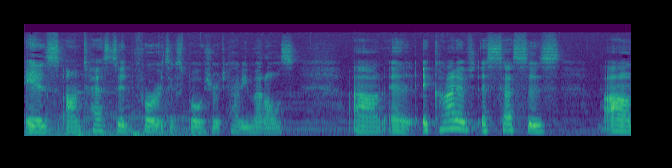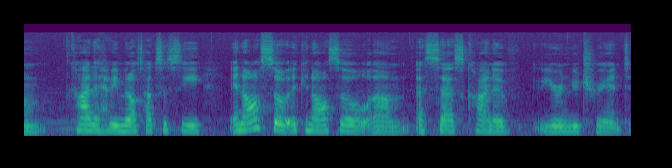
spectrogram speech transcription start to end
is um, tested for its exposure to heavy metals. Um, and it kind of assesses um, kind of heavy metal toxicity and also it can also um, assess kind of your nutrient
